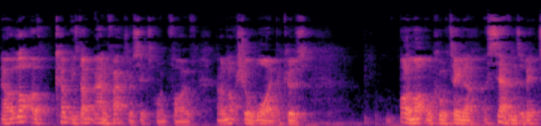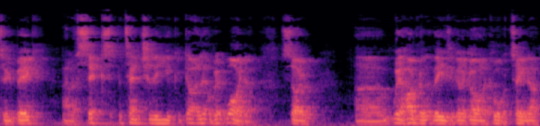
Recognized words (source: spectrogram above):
Now, a lot of companies don't manufacture a 6.5, and I'm not sure why, because on a Mark One Cortina, a 7's a bit too big, and a 6, potentially, you could go a little bit wider. So, um, we're hoping that these are going to go on a Cortina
